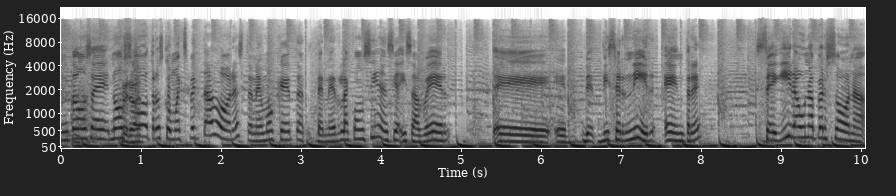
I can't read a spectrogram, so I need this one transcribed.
Entonces, Pero- nosotros como espectadores tenemos que te- tener la conciencia y saber eh, eh, de- discernir entre seguir a una persona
